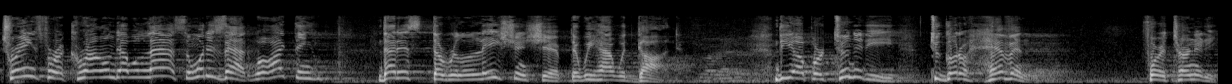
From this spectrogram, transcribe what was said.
trains for a crown that will last. And what is that? Well, I think that is the relationship that we have with God. The opportunity to go to heaven for eternity.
